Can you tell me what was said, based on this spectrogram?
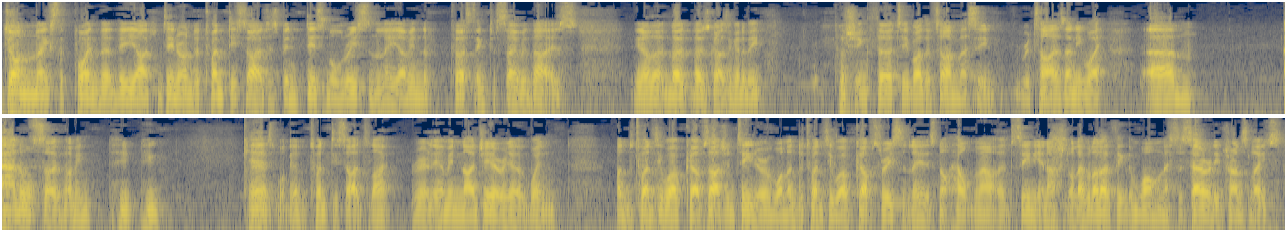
John makes the point that the Argentina under 20 side has been dismal recently. I mean, the first thing to say with that is, you know, th- th- those guys are going to be pushing 30 by the time Messi retires anyway. Um, and also, I mean, who, who cares what the under 20 side's like, really? I mean, Nigeria win under 20 World Cups. Argentina have won under 20 World Cups recently. It's not helped them out at senior national level. I don't think that one necessarily translates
